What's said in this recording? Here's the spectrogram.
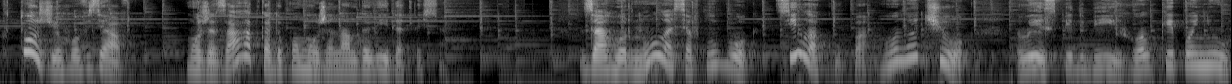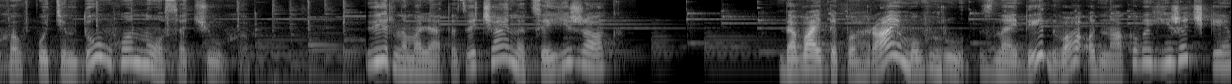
Хто ж його взяв? Може, загадка допоможе нам довідатися? Загорнулася в клубок ціла купа голочок. Лис підбіг, голки понюхав, потім довго носа чухав. Вірно, малята, звичайно, це їжак. Давайте пограємо в гру Знайди два однакових їжачки.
